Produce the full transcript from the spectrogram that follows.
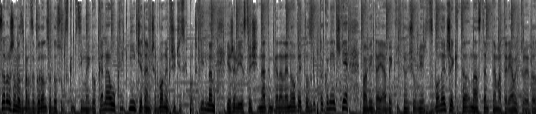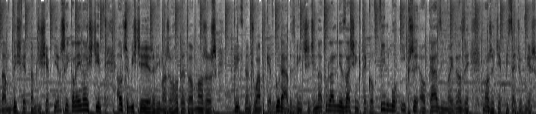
zapraszam Was bardzo gorąco do subskrypcji mojego kanału. Kliknijcie ten czerwony przycisk pod filmem. Jeżeli jesteś na tym kanale nowy, to zrób to koniecznie. Pamiętaj, aby kliknąć również dzwoneczek, to następne materiały, które dodam, wyświetlam dzisiaj w pierwszej kolejności. A oczywiście, jeżeli masz ochotę, to możesz kliknąć łapkę w górę, aby zwiększyć naturalnie zasięg tego filmu i przy okazji, moi drodzy, możecie wpisać również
